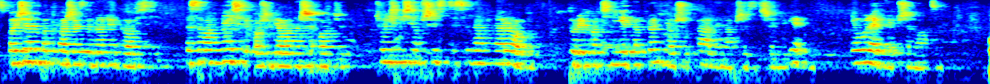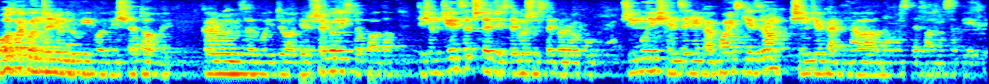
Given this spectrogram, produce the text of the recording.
Spojrzałem po twarzach zebranych gości. Ta sama myśl ożywiała nasze oczy. Czuliśmy się wszyscy synami narodu, który choć niejednokrotnie oszukany na przestrzeni wieków, nie ulegnie przemocy. Po zakończeniu II wojny światowej Karol Józef Wojtyła 1 listopada 1946 roku przyjmuje święcenie kapłańskie z rąk księcia kardynała Adama Stefana Sapiechy.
